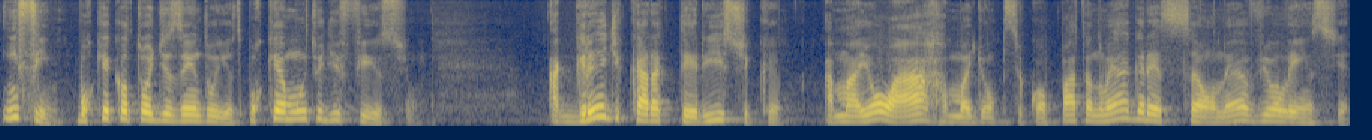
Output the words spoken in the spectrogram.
Enfim, por que, que eu estou dizendo isso? Porque é muito difícil. A grande característica, a maior arma de um psicopata não é a agressão, não é a violência,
